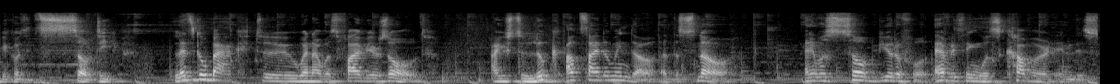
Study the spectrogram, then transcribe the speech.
because it's so deep. Let's go back to when I was five years old. I used to look outside the window at the snow and it was so beautiful. Everything was covered in this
